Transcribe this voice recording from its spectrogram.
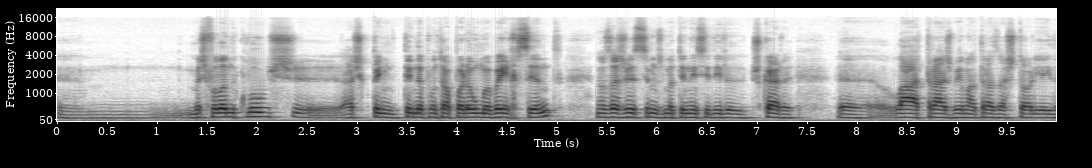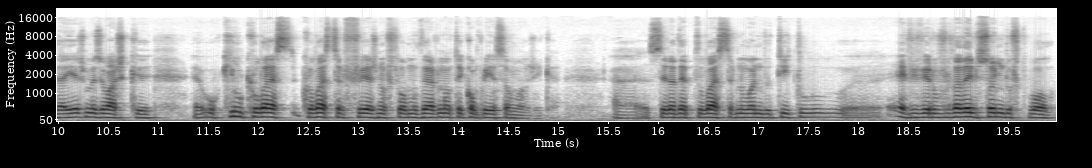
Um, mas falando de clubes, uh, acho que tenho, de apontar para uma bem recente. Nós às vezes temos uma tendência de ir buscar Uh, lá atrás, bem lá atrás à história e ideias, mas eu acho que aquilo que o, Leicester, que o Leicester fez no futebol moderno não tem compreensão lógica. Uh, ser adepto do Leicester no ano do título é viver o verdadeiro sonho do futebol.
